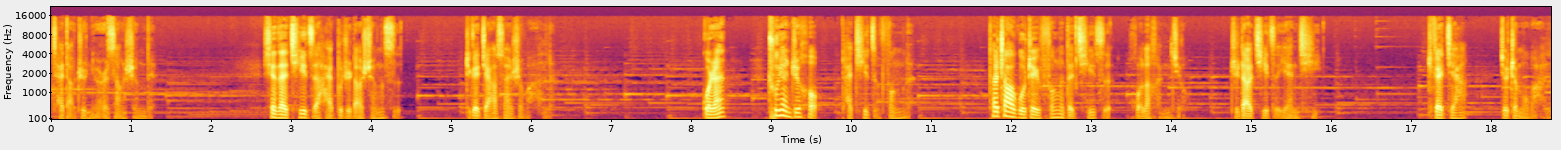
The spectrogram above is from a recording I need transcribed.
才导致女儿丧生的。现在妻子还不知道生死，这个家算是完了。果然，出院之后。他妻子疯了，他照顾这疯了的妻子活了很久，直到妻子咽气。这个家就这么完了。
